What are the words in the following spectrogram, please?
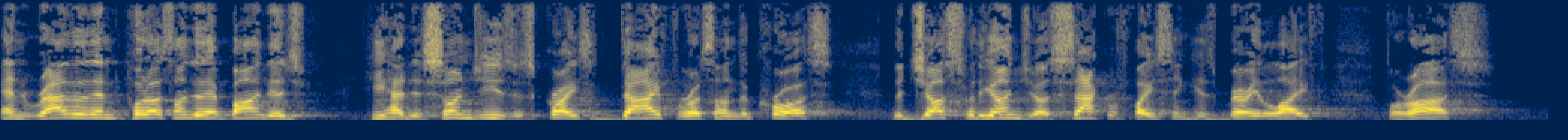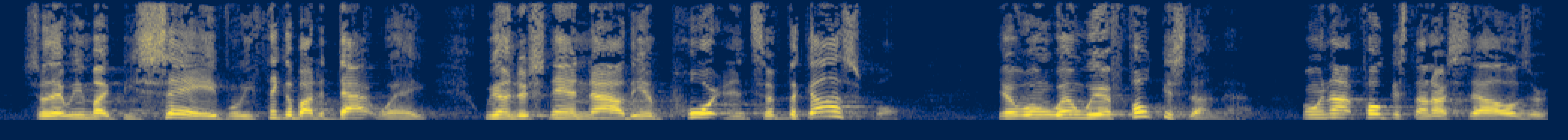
And rather than put us under that bondage, he had his son Jesus Christ die for us on the cross, the just for the unjust, sacrificing his very life for us so that we might be saved. When we think about it that way, we understand now the importance of the gospel. You know, when, when we're focused on that. When we're not focused on ourselves or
